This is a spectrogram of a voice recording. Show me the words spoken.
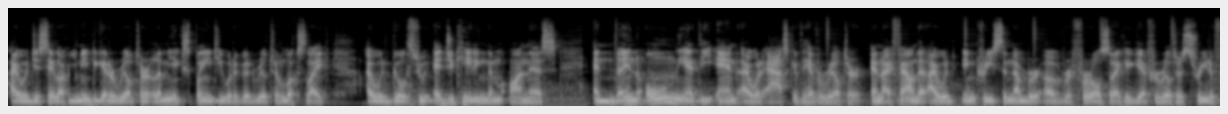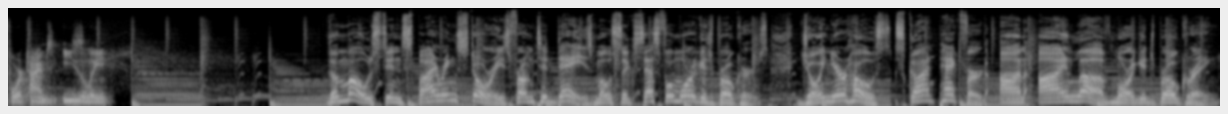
I would just say, look, you need to get a realtor. Let me explain to you what a good realtor looks like. I would go through educating them on this. And then only at the end, I would ask if they have a realtor. And I found that I would increase the number of referrals that I could get for realtors three to four times easily the most inspiring stories from today's most successful mortgage brokers. Join your host, Scott Peckford, on I Love Mortgage Brokering.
